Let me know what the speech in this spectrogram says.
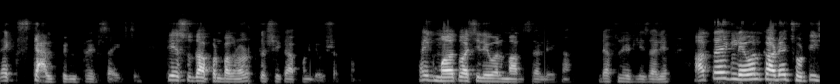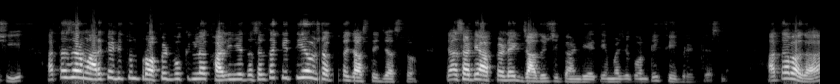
लाईक स्कॅल्पिंग ट्रेड साईडचे ते सुद्धा आपण बघणार आहोत कशी काय आपण घेऊ शकतो. एक महत्वाची लेवल मार्क झाली का? डेफिनेटली झाली आता एक लेवल काढूया छोटीशी. आता जर मार्केट इथून प्रॉफिट बुकिंगला खाली येत असेल तर किती येऊ शकतं जास्तीत जास्त? त्यासाठी आपल्याला एक जादूची कांडी आहे ती म्हणजे कोणती? फिबरेट ड्रेस नाही आता बघा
